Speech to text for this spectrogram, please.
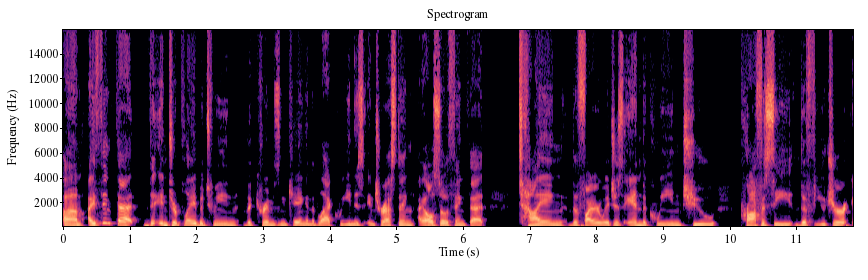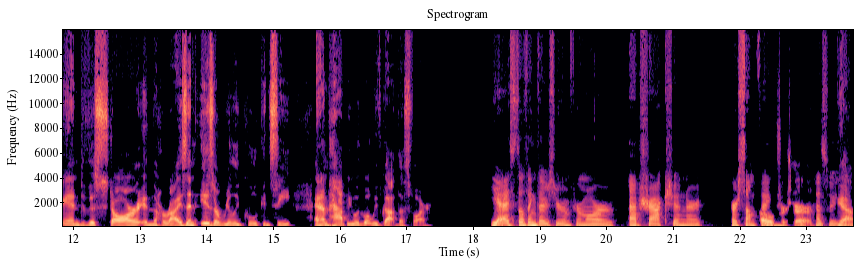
Um, I think that the interplay between the Crimson King and the Black Queen is interesting. I also think that tying the Fire Witches and the Queen to prophecy, the future, and the star in the horizon is a really cool conceit. And I'm happy with what we've got thus far. Yeah, I still think there's room for more abstraction or or something. Oh, for sure. As we yeah,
